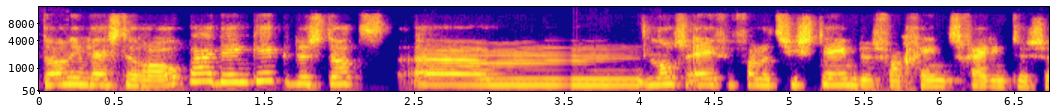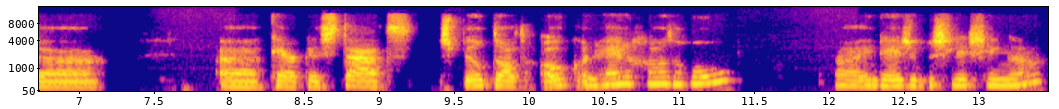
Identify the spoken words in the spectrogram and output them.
dan in West-Europa, denk ik. Dus dat ehm, los even van het systeem, dus van geen scheiding tussen eh, kerk en staat, speelt dat ook een hele grote rol eh, in deze beslissingen.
